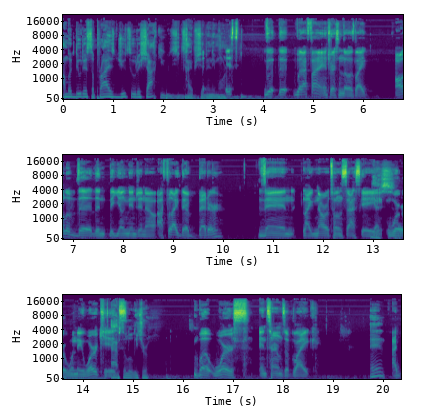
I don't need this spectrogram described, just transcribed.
I'm gonna do this surprise jutsu to shock you type shit anymore. It's the, the what I find interesting though is like all of the, the the young ninja now. I feel like they're better than like Naruto and Sasuke Yes. were when they were kids, Absolutely true. but worse in terms of like And I,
